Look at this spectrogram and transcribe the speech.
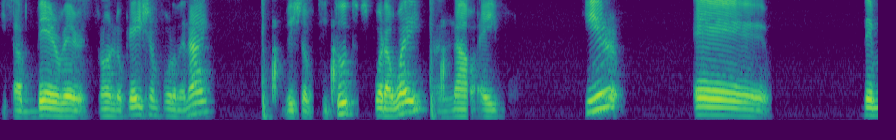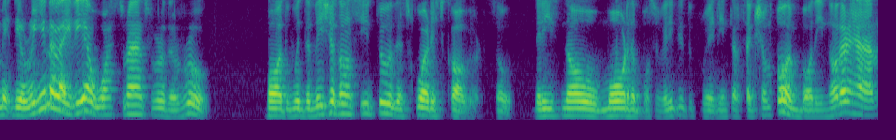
it's a very, very strong location for the knight. Bishop c2 to square away, and now a4. Here, uh, the, the original idea was transfer the rook but with the bishop on c2, the square is covered. So there is no more the possibility to create intersection point. But in other hand,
